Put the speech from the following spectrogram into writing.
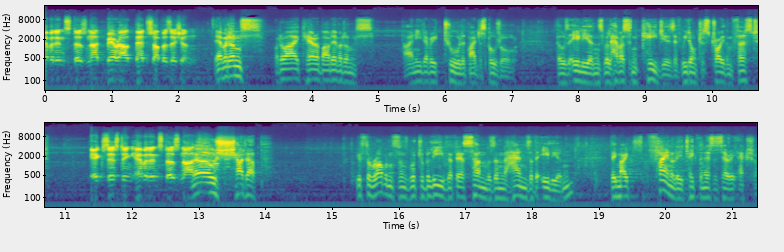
evidence does not bear out that supposition. Evidence? What do I care about evidence? I need every tool at my disposal. Those aliens will have us in cages if we don't destroy them first. Existing evidence does not. No, shut up. If the Robinsons were to believe that their son was in the hands of the alien, they might finally take the necessary action.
